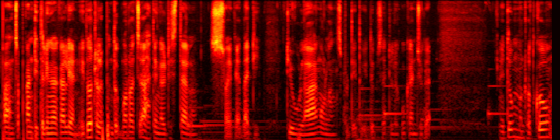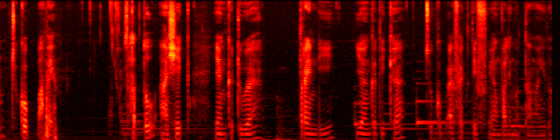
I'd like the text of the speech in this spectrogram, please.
tancapkan di telinga kalian. Itu adalah bentuk murojaah tinggal di style sesuai kayak tadi. Diulang-ulang seperti itu. Itu bisa dilakukan juga. Itu menurutku cukup apa ya satu asyik. Yang kedua trendy. Yang ketiga cukup efektif. Yang paling utama itu.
